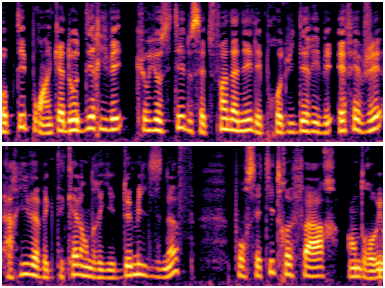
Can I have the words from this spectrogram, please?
Optez pour un cadeau dérivé. Curiosité de cette fin d'année, les produits dérivés FFG arrivent avec des calendriers 2019 pour ces titres phares Android,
